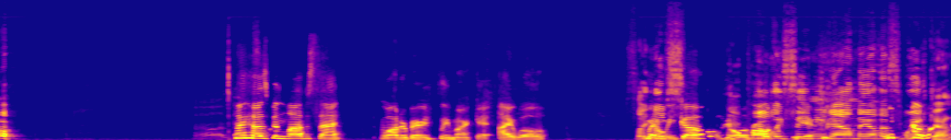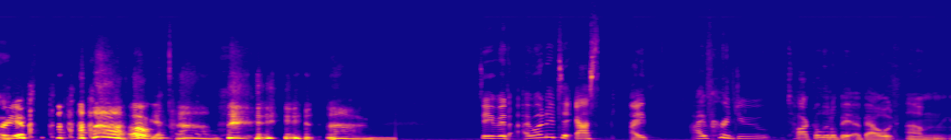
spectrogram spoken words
Oh, My husband loves that Waterbury flea market. I will so when you'll we go. You'll will probably see you. me down there this I'll look for weekend. oh yeah. David, I wanted to ask. I I've heard you talk a little bit about um,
